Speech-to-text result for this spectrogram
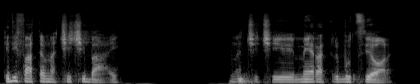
che di fatto è una CC BY, una CC mera attribuzione.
